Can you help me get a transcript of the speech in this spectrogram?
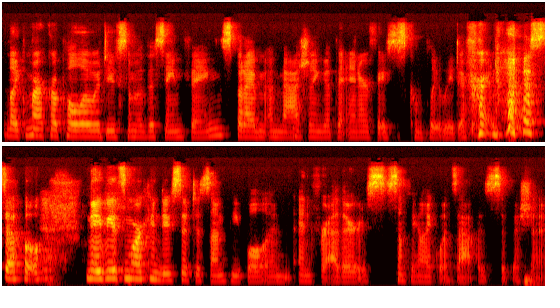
like Marco Polo would do some of the same things, but I'm imagining that the interface is completely different. so maybe it's more conducive to some people and, and for others, something like WhatsApp is sufficient.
